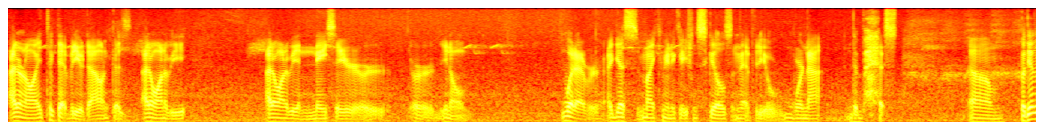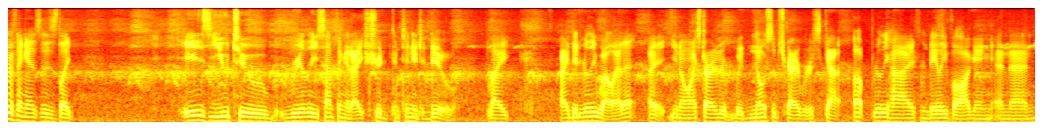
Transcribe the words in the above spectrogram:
I don't know. I took that video down because I don't want to be I don't want to be a naysayer or, or, you know, whatever. I guess my communication skills in that video were not the best. Um, but the other thing is, is like, is YouTube really something that I should continue to do? Like, I did really well at it. I, you know, I started with no subscribers, got up really high from daily vlogging, and then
